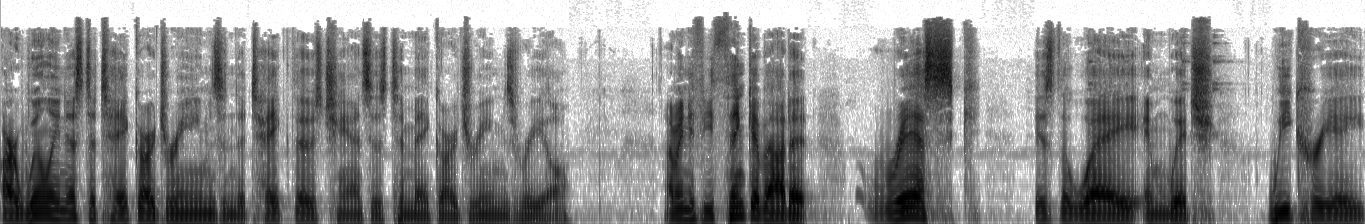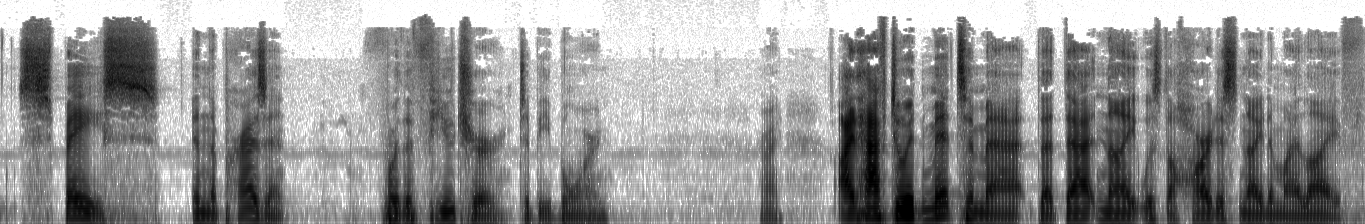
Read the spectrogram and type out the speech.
our willingness to take our dreams and to take those chances to make our dreams real. I mean, if you think about it, risk is the way in which we create space in the present for the future to be born. Right? I'd have to admit to Matt that that night was the hardest night of my life.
